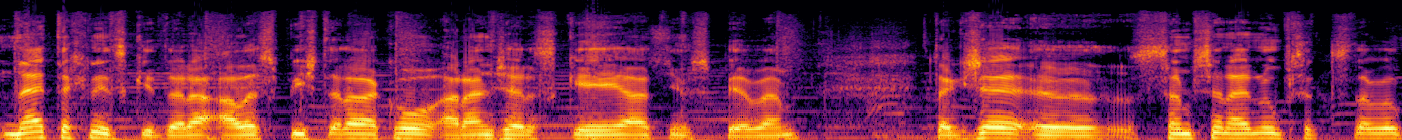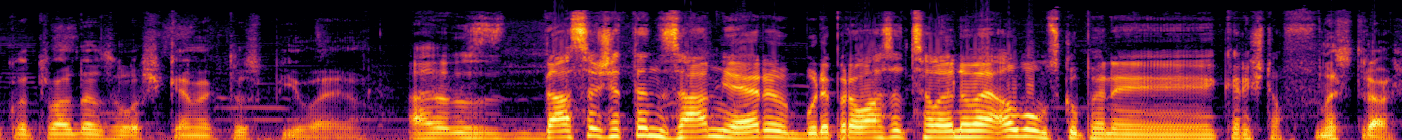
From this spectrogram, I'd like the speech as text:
ne technicky teda, ale spíš teda jako aranžersky a tím zpěvem. Takže uh, jsem se najednou představil Kotvalda s Hloškem, jak to zpívají. No. A zdá se, že ten záměr bude provázet celé nové album skupiny Krištof. Nestraš.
